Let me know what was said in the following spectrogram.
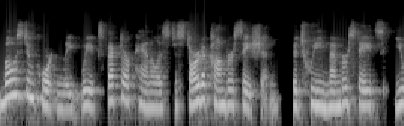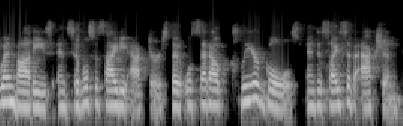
Most importantly, we expect our panelists to start a conversation between member states, UN bodies, and civil society actors that will set out clear goals and decisive action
